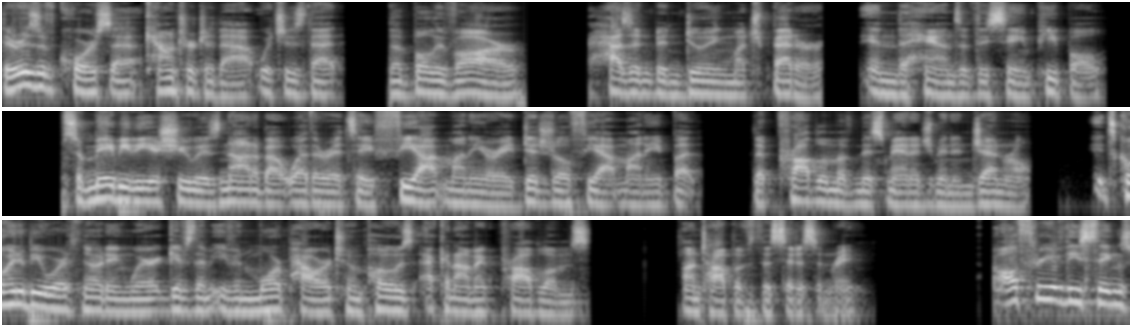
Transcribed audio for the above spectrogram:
there is, of course, a counter to that, which is that the Bolivar hasn't been doing much better in the hands of the same people. So maybe the issue is not about whether it's a fiat money or a digital fiat money, but the problem of mismanagement in general. It's going to be worth noting where it gives them even more power to impose economic problems on top of the citizenry. All three of these things,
